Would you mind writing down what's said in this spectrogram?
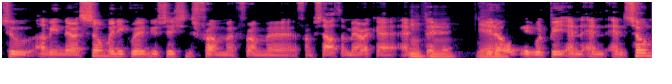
to. I mean, there are so many great musicians from uh, from uh, from South America, and uh, Mhm, yeah. you know it would be and and and so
